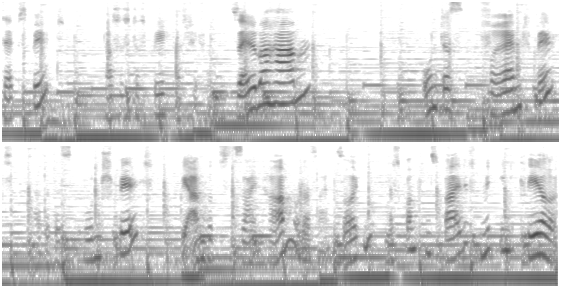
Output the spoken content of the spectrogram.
Selbstbild, das ist das Bild, was wir von uns selber haben, und das Fremdbild, also das Wunschbild, wie andere zu sein haben oder sein sollten, das kommt uns beides mit in die Quere.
